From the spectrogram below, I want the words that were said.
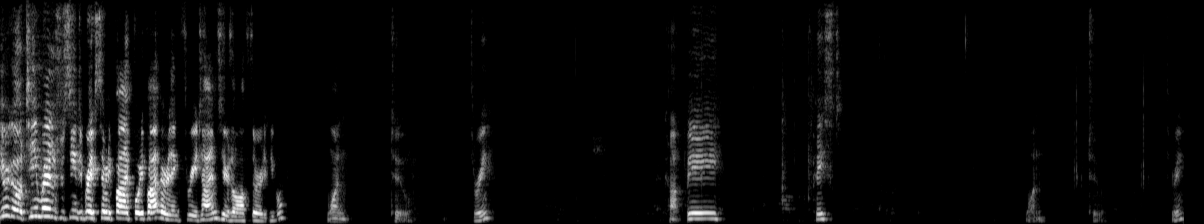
Here we go. Team randoms for CNC break 75, 45, everything three times. Here's all 30 people. One, two, three. Copy. Paste. One, two, three.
